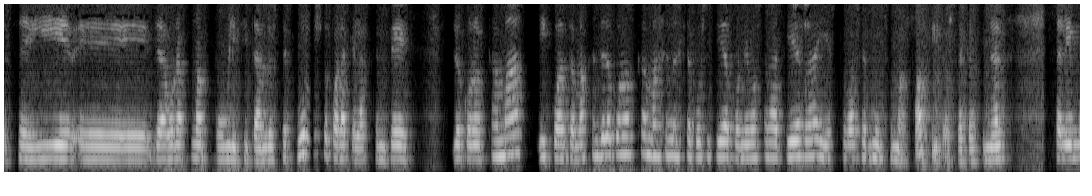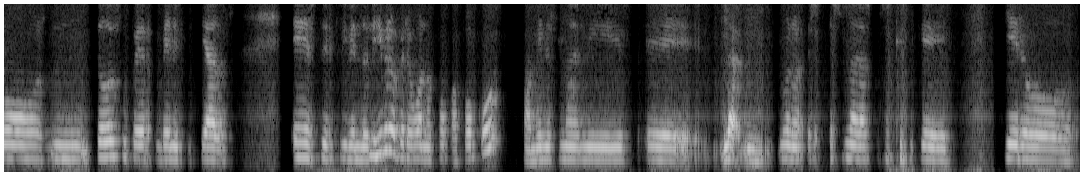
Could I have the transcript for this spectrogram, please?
seguir eh, de alguna forma publicitando este curso para que la gente lo conozca más y cuanto más gente lo conozca, más energía positiva ponemos a la tierra y esto va a ser mucho más fácil. O sea que al final salimos mm, todos súper beneficiados. Eh, estoy escribiendo libro, pero bueno, poco a poco. También es una de mis, eh, la- bueno, es, es una de las cosas que sí que quiero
